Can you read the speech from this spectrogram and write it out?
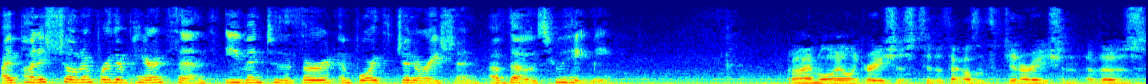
I punish children for their parents' sins, even to the third and fourth generation of those who hate me. But I am loyal and gracious to the thousandth generation of those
